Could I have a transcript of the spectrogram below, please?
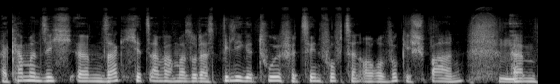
da kann man sich, ähm, sage ich jetzt einfach mal so, das billige Tool für 10, 15 15 Euro wirklich sparen, mhm. ähm,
